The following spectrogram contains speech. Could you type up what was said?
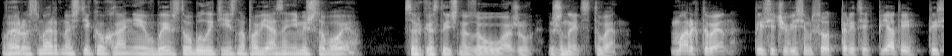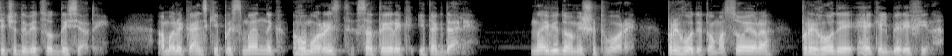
Веру смертності, кохання і вбивство були тісно пов'язані між собою. Саркастично зауважив жнець Твен. Марк Твен, 1835-1910. Американський письменник, гуморист, сатирик і так далі. Найвідоміші твори Пригоди Тома Сойера, Пригоди Гекельбері Фіна.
